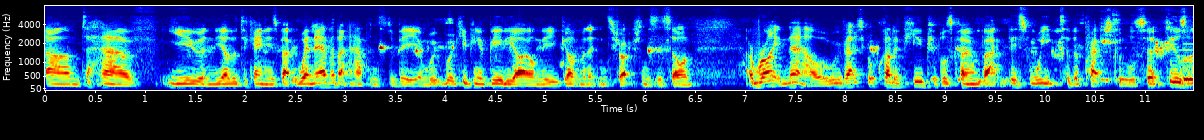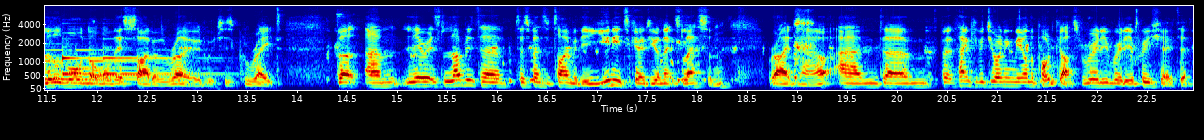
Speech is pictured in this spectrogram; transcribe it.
um, to have you and the other Decanians back whenever that happens to be. And we're, we're keeping a beady eye on the government instructions and so on. And right now, we've actually got quite a few pupils coming back this week to the prep school, so it feels a little more normal this side of the road, which is great. But um, Lyra, it's lovely to, to spend some time with you. You need to go to your next lesson right now, and um, but thank you for joining me on the podcast. Really, really appreciate it.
